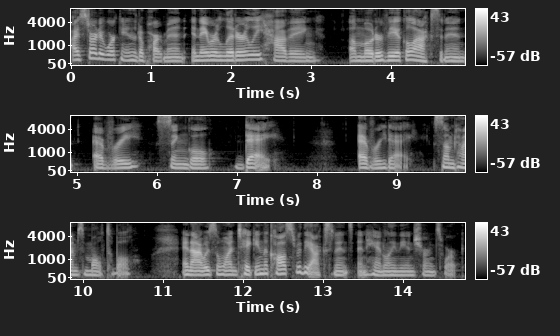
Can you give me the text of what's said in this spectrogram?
I started working in the department and they were literally having a motor vehicle accident every single day. Every day, sometimes multiple. And I was the one taking the calls for the accidents and handling the insurance work.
